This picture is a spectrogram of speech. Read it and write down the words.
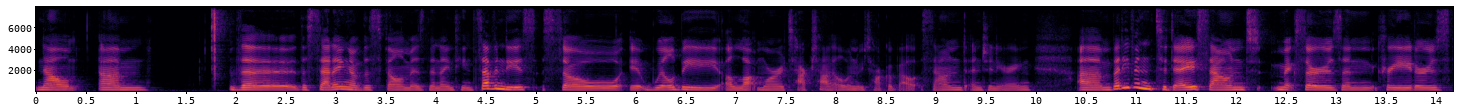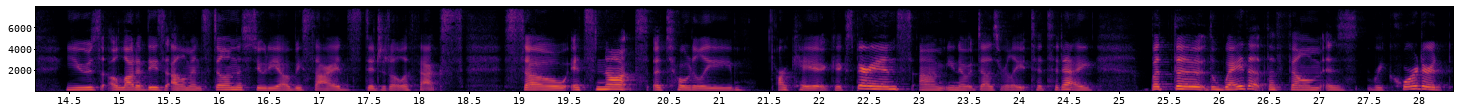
Now, um, the the setting of this film is the 1970s, so it will be a lot more tactile when we talk about sound engineering. Um, but even today, sound mixers and creators use a lot of these elements still in the studio besides digital effects. So it's not a totally archaic experience. Um, you know, it does relate to today. But the, the way that the film is recorded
